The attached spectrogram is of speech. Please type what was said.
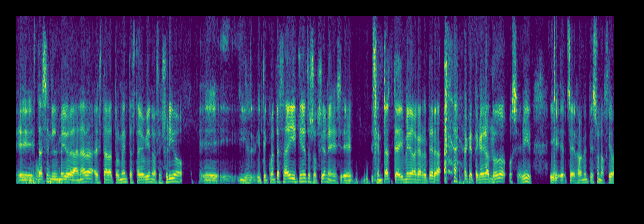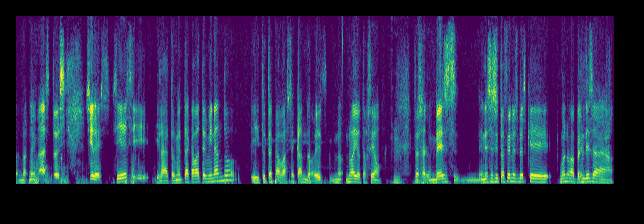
eh, estás en el medio de la nada, está la tormenta, está lloviendo, hace frío eh, y, y te encuentras ahí y tienes dos opciones, eh, sentarte ahí en medio de la carretera que te caiga todo o seguir. Y, o sea, realmente es una opción, no, no hay más. Entonces sigues, sigues y, y la tormenta acaba terminando y tú te acabas secando. Es, no, no hay otra opción. Entonces ves, en esas situaciones ves que, bueno, aprendes a,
